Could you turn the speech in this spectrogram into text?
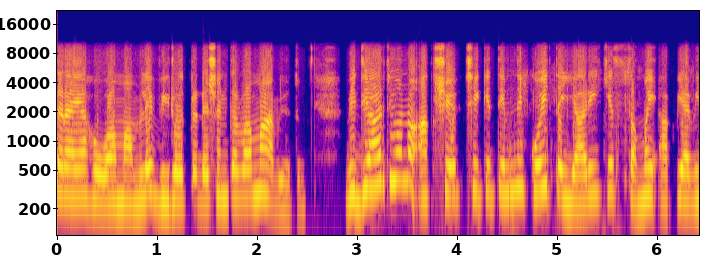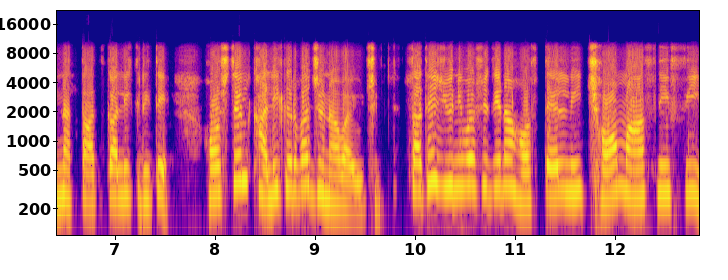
કરાયા હોવા મામલે વિરોધ પ્રદર્શન કરવામાં આવ્યું હતું. વિદ્યાર્થીઓનો આક્ષેપ છે કે તેમને કોઈ તૈયારી કે સમય આપ્યા વિના તાત્કાલિક રીતે હોસ્ટેલ ખાલી કરવા જણાવાયું છે. સાથે જ યુનિવર્સિટીના હોસ્ટેલની છ માસની ફી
